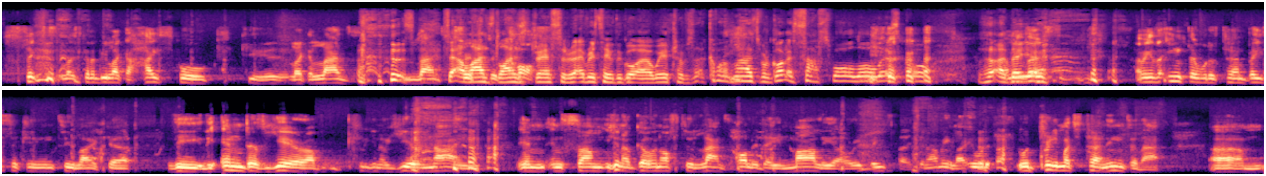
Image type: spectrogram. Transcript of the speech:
six. Like, it's going to be like a high school, uh, like a lads, lads, a lads, lads dressing every time they go to a away trip. It's like, come on, lads, we're going to Sassuolo, let's go. I And mean, those, I mean, the Inter would have turned basically into like uh, the the end of year of you know year nine in in some you know going off to lads holiday in Mali or Ibiza. You know what I mean? Like it would it would pretty much turn into that. Um,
